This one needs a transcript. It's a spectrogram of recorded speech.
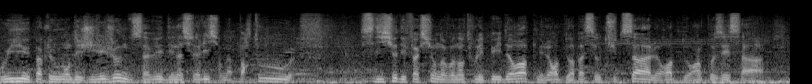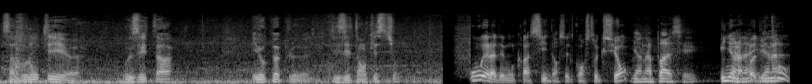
Oui, mais pas que le mouvement des Gilets jaunes. Vous savez, des nationalistes, il y en a partout. Séditieux, des factions, on en voit dans tous les pays d'Europe. Mais l'Europe doit passer au-dessus de ça. L'Europe doit imposer sa, sa volonté euh, aux États et au peuple des États en question. Où est la démocratie dans cette construction Il n'y en a pas assez. Il n'y en a pas du tout.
